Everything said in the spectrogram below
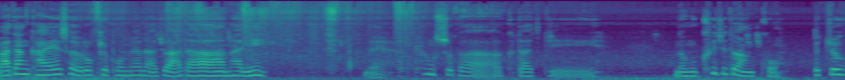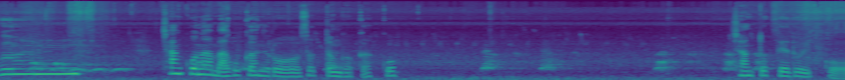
마당 가에서 이렇게 보면 아주 아담하니. 네 평수가 그다지 너무 크지도 않고 이쪽은 창고나 마구간으로 썼던 것 같고 장독대도 있고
